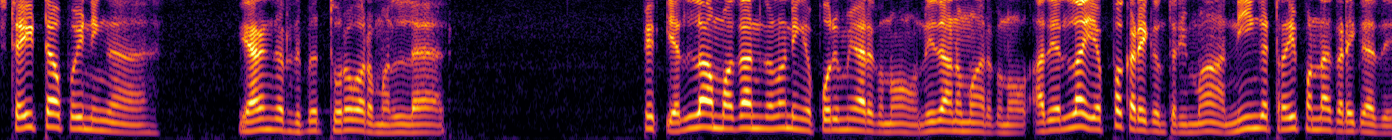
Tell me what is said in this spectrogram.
ஸ்ட்ரைட்டாக போய் நீங்கள் இறங்குறது பேர் துறவரம் அல்ல எல்லா மகான்களும் நீங்கள் பொறுமையாக இருக்கணும் நிதானமாக இருக்கணும். அதெல்லாம் எப்போ கிடைக்கும் தெரியுமா? நீங்கள் ட்ரை பண்ணால் கிடைக்காது.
